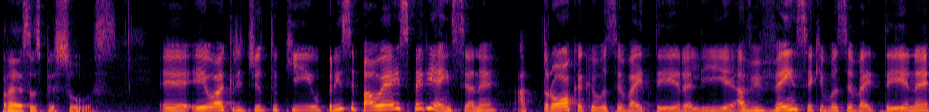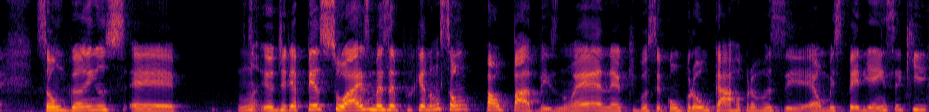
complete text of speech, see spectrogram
para essas pessoas? É, eu acredito que o principal é a experiência, né? A troca que você vai ter ali, a vivência que você vai ter, né? São ganhos, é, hum, eu diria pessoais, mas é porque não são palpáveis, não é, né? Que você comprou um carro para você, é uma experiência que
